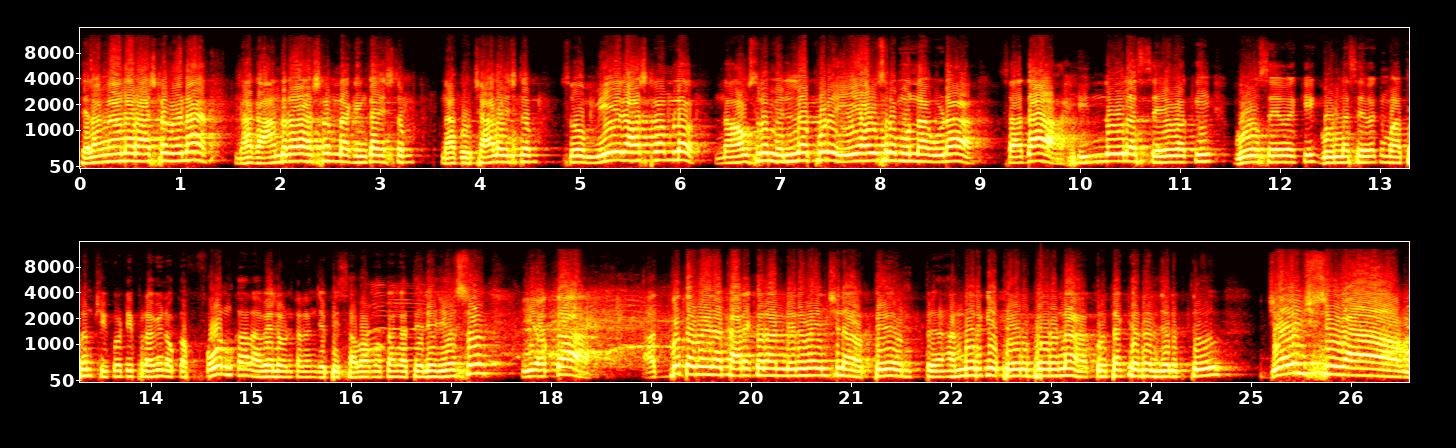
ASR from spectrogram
తెలంగాణ రాష్ట్రమైనా నాకు ఆంధ్ర రాష్ట్రం నాకు ఇంకా ఇష్టం నాకు చాలా ఇష్టం. సో మీ రాష్ట్రంలో నా అవసరం ఎల్లప్పుడూ ఏ అవసరం ఉన్నా కూడా సదా హిందువుల సేవకి గో సేవకి గుళ్ళ సేవకి మాత్రం చికోటి ప్రవీణ్ ఒక ఫోన్ కాల్ అవైలబుల్ ఉంటానని చెప్పి సభాముఖంగా తెలియజేస్తూ ఈ యొక్క అద్భుతమైన కార్యక్రమాన్ని నిర్వహించిన పేరు అందరికీ పేరు పేరున కృతజ్ఞతలు జరుపుతూ జై శ్రీరామ్!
